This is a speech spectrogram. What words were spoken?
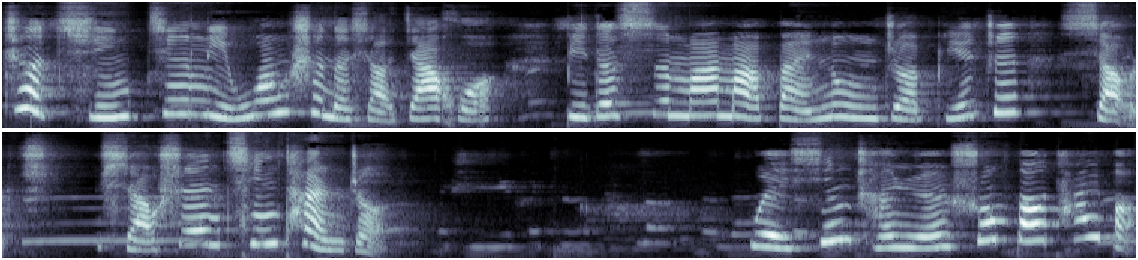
这群精力旺盛的小家伙，彼得斯妈妈摆弄着别针小。小声轻叹着，为新成员双胞胎宝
